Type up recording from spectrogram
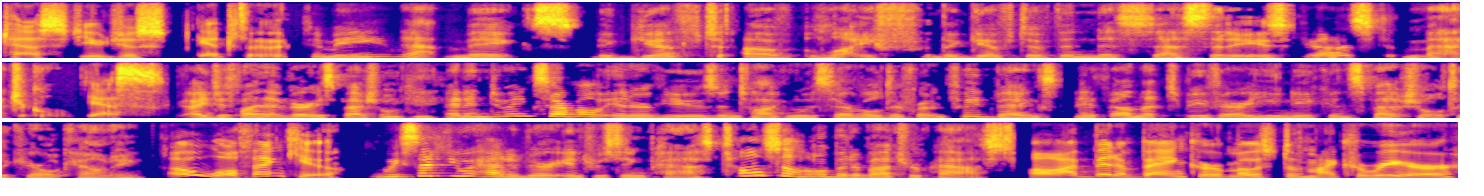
test, you just get food. To me, that makes the gift of life, the gift of the necessities, just magical. Yes. I just find that very special. and in doing several interviews and talking with several different food banks, I found that to be very unique and special to Carroll County. Oh, well, thank you. We said you had a very interesting past. Tell us a little bit about your past. Oh, I've been a banker most of my career.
